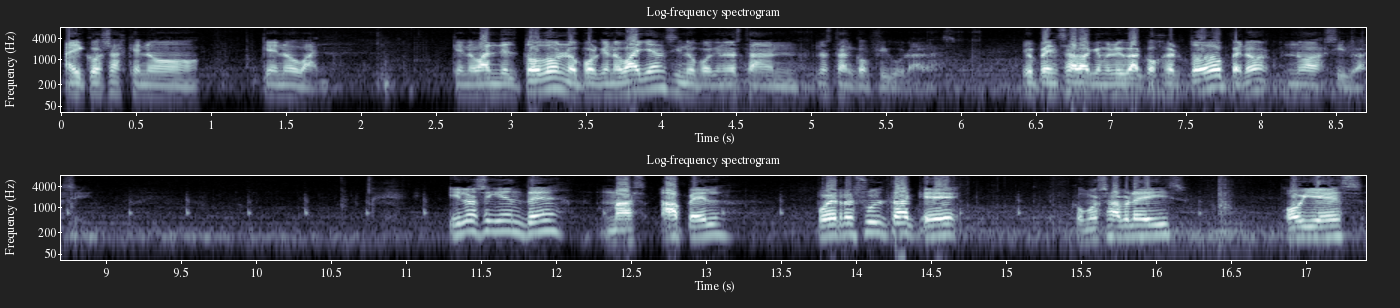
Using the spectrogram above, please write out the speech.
hay cosas que no, que no van. Que no van del todo, no porque no vayan, sino porque no están, no están configuradas. Yo pensaba que me lo iba a coger todo, pero no ha sido así. Y lo siguiente, más Apple, pues resulta que, como sabréis, Hoy es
